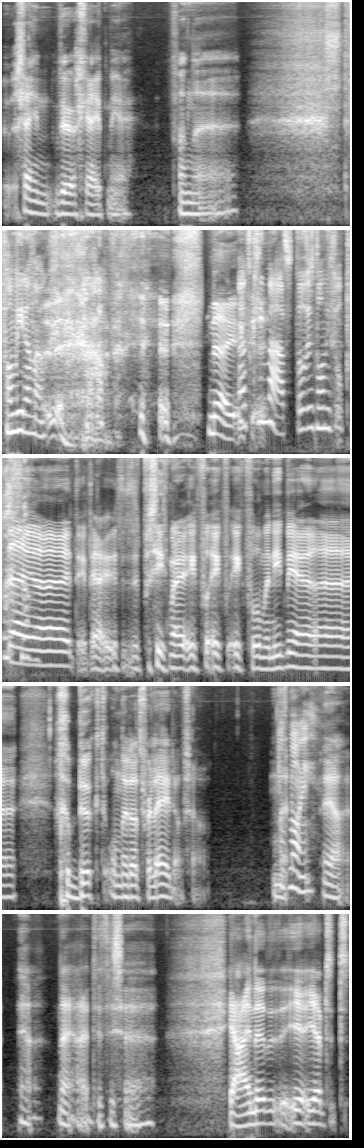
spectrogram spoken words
geen wurggreep meer. Van, eh, Van wie dan ook? nee, Nou, het ik- klimaat, dat is nog niet Nee, eh, nee, nee, is precies, maar ik voel, ik, ik voel me niet meer eh, gebukt onder dat verleden of zo. Wat mooi. Ja, ja, nou ja, dit is. eh, ja, en de, je, je hebt het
